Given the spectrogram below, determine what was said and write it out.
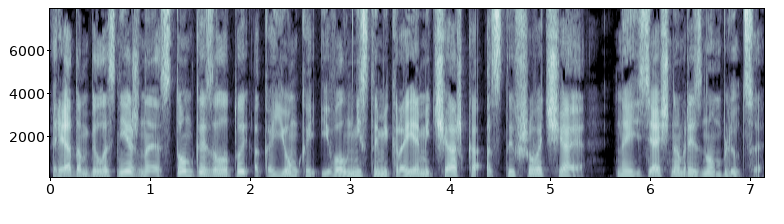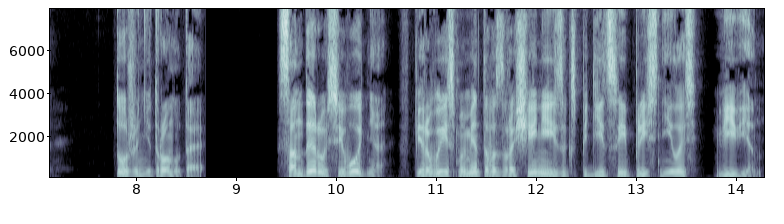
Рядом белоснежная с тонкой золотой окоемкой и волнистыми краями чашка остывшего чая на изящном резном блюдце, тоже нетронутая. Сандеру сегодня, впервые с момента возвращения из экспедиции, приснилась Вивиан.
